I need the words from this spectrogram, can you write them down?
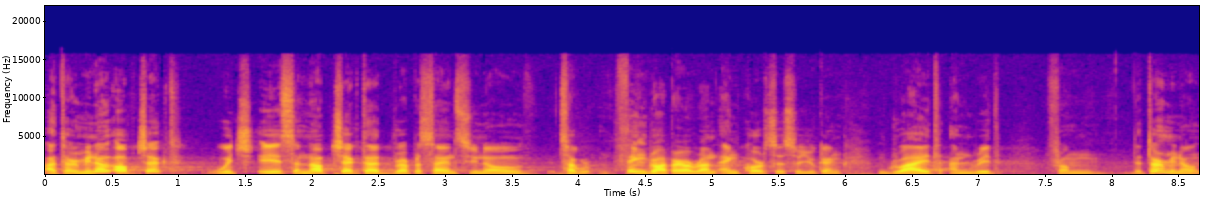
a terminal object, which is an object that represents, you know, it's a thing wrapper around ncurses so you can write and read from the terminal.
